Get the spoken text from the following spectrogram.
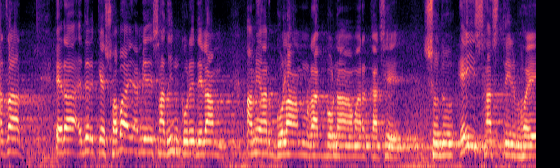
আজাদ। এরা এদেরকে সবাই আমি স্বাধীন করে দিলাম। আমি আর গোলাম রাখব না আমার কাছে। শুধু এই শাস্তির ভয়ে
